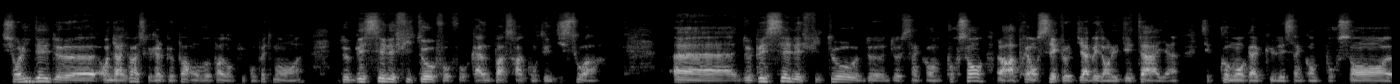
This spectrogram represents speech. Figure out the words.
sur l'idée de, on n'y arrive pas parce que quelque part, on ne veut pas non plus complètement, hein, de baisser les phytos, il ne faut, faut, quand même pas se raconter d'histoire. Euh, de baisser les phytos de, 50%. Alors après, on sait que le diable est dans les détails. Hein. C'est comment calculer les 50%.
